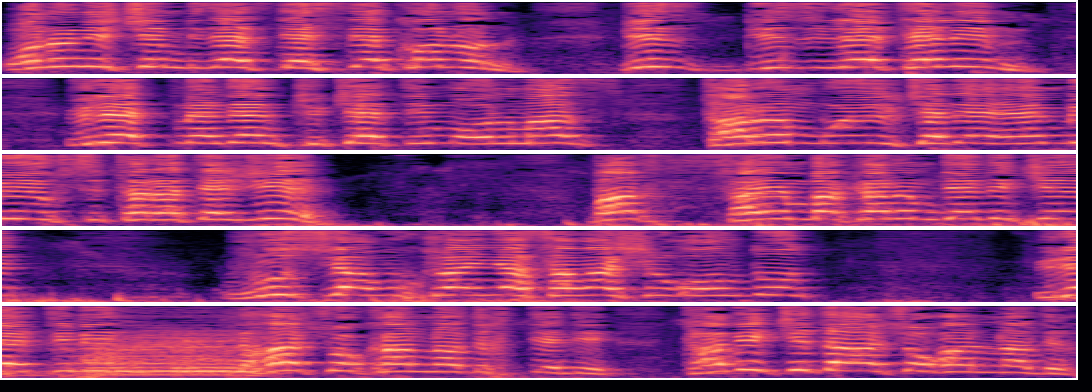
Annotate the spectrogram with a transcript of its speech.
Onun için bize destek olun. Biz biz üretelim. Üretmeden tüketim olmaz. Tarım bu ülkede en büyük strateji. Bak Sayın Bakanım dedi ki Rusya-Ukrayna savaşı oldu. Üretimin daha çok anladık dedi. Tabii ki daha çok anladık.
